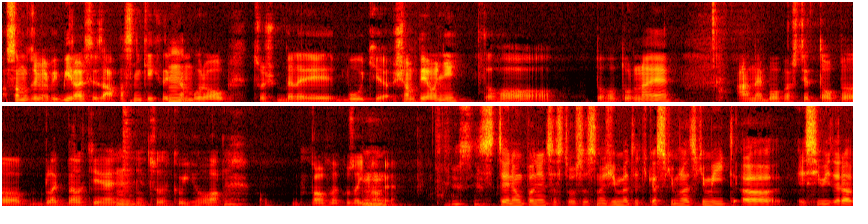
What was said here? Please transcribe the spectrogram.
a samozřejmě vybírali si zápasníky, kteří hmm. tam budou, což byli buď šampioni toho, toho turnaje, a nebo prostě top eh, black belt je hmm. něco takového a hmm. vypadalo to jako zajímavě. Hmm. Jasně. Stejnou úplně cestou se snažíme teďka s tímhle tím jít. Uh, ACV teda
